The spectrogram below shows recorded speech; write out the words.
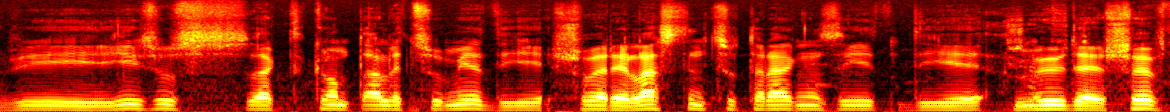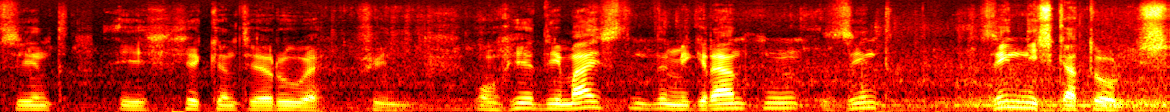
wie Jesus sagt, kommt alle zu mir, die schwere Lasten zu tragen sind, die müde, erschöpft sind. hier könnt ihr Ruhe finden. Und hier die meisten Migranten sind, sind nicht katholisch,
